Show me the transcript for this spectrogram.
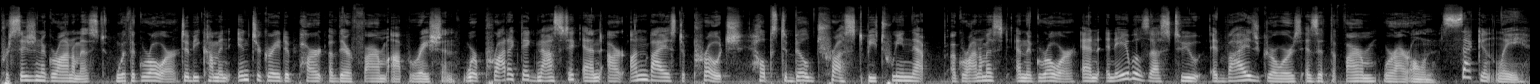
precision agronomist with a grower to become an integrated part of their farm operation. We're product agnostic, and our unbiased approach helps to build trust between that agronomist and the grower and enables us to advise growers as if the farm were our own. Secondly,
